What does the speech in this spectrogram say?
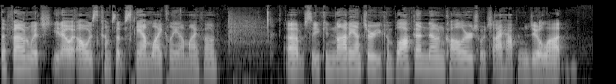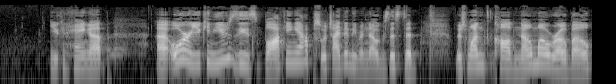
the phone, which, you know, it always comes up scam likely on my phone. Um, so you can not answer. You can block unknown callers, which I happen to do a lot. You can hang up. Uh, or you can use these blocking apps, which I didn't even know existed. There's one called Nomorobo.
